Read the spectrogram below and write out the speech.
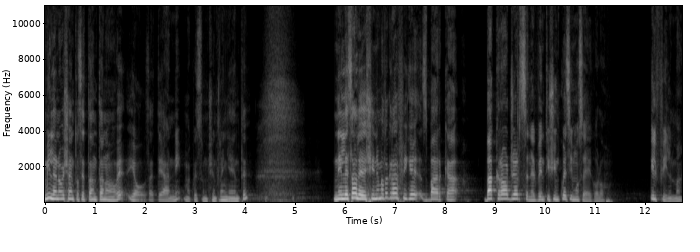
1979, io ho sette anni, ma questo non c'entra niente. Nelle sale cinematografiche sbarca Buck Rogers nel XXV secolo, il film.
